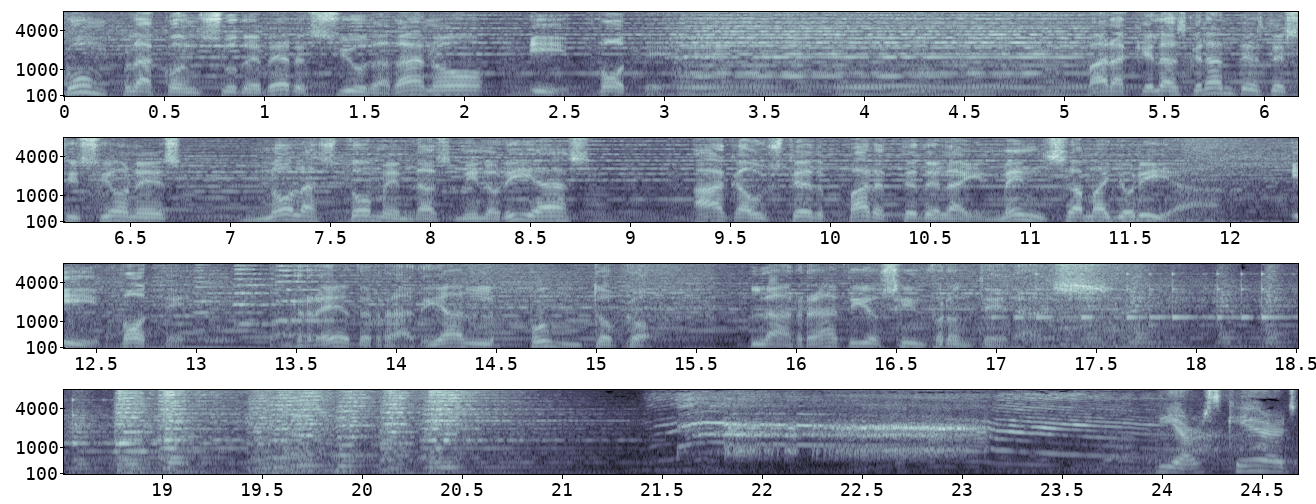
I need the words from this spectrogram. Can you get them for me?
cumpla con su deber ciudadano y vote. Para que las grandes decisiones no las tomen las minorías, haga usted parte de la inmensa mayoría y vote. Redradial.com, la radio sin fronteras. They are scared.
